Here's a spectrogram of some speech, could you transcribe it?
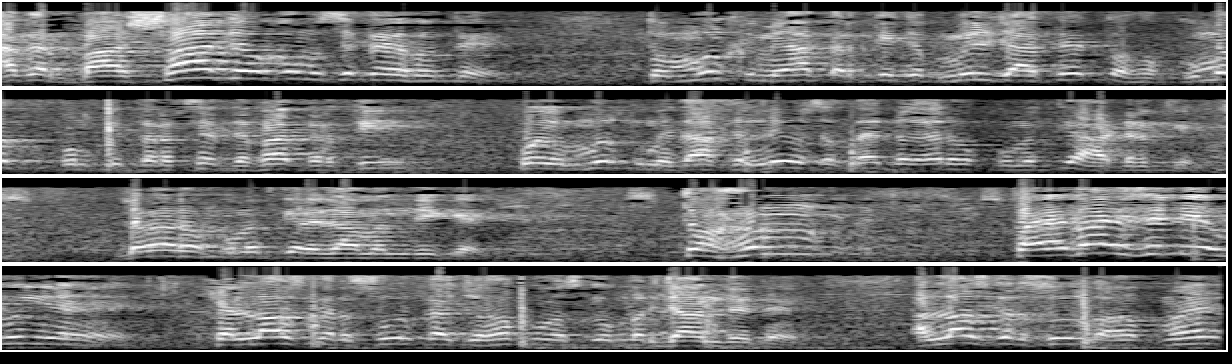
اگر بادشاہ کے حکم سے گئے ہوتے، تو ملک میں آ کر کے جب مل جاتے، تو حکومت ان کی طرف سے دفاع کرتی۔ کوئی ملک میں داخل نہیں ہو سکتا ہے بغیر حکومت کے آرڈر کے، بغیر حکومت کی رضامندی کے۔ تو ہم پیدا اسی لیے ہوئی ہیں کہ اللہ اس کے رسول کا جو حکم اس کے اوپر جان دے دیں اللہ اس کے رسول کا حکم ہے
